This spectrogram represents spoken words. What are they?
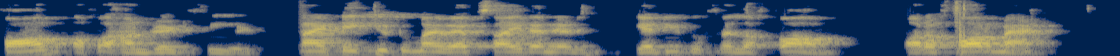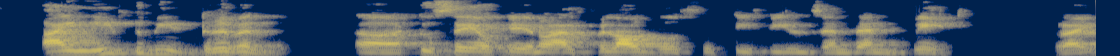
form of a hundred field. I take you to my website and get you to fill a form or a format. I need to be driven uh, to say, okay, you know, I'll fill out those 50 fields and then wait, right?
